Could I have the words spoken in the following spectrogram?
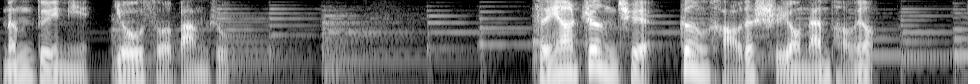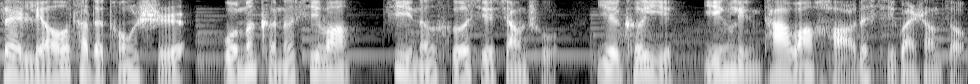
能对你有所帮助。怎样正确、更好的使用男朋友？在聊他的同时，我们可能希望既能和谐相处，也可以引领他往好的习惯上走。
